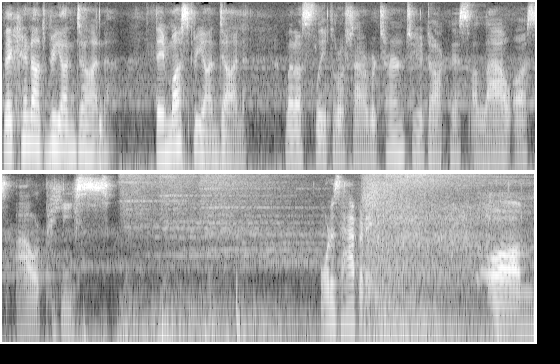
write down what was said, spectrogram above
They cannot be undone. They must be undone. Let us sleep, little shadow. Return to your darkness. Allow us our peace. What is happening? Um.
